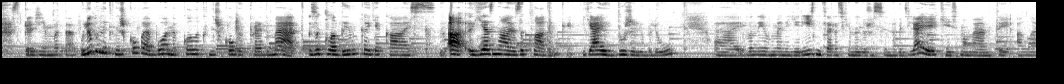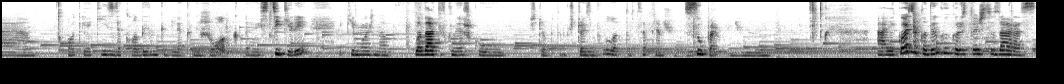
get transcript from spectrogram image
скажімо так. Улюблений книжковий або навколо книжковий предмет, закладинка якась. А, я знаю закладинки. Я їх дуже люблю. Е, і вони в мене є різні. Зараз я не дуже сильно виділяю якісь моменти, але от якісь закладинки для книжок, е, стікери, які можна вкладати в книжку, щоб там щось було, то це прям супер. А якою закладинкою користуєшся зараз?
